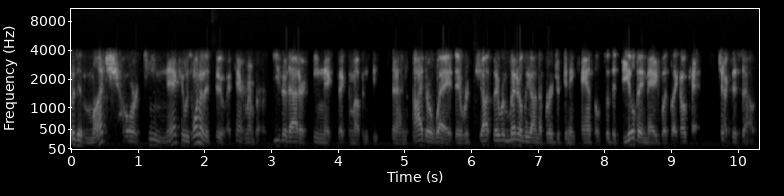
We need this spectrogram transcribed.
Was it Much or TeenNick? It was one of the two. I can't remember. Either that or TeenNick picked them up in season ten. Either way, they were just they were literally on the verge of getting canceled. So the deal they made was like, okay, check this out.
